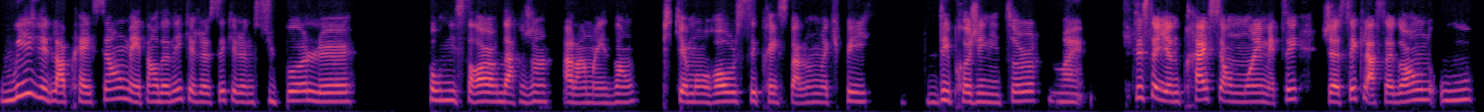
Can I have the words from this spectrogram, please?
oui, j'ai de la pression, mais étant donné que je sais que je ne suis pas le fournisseur d'argent à la maison, puis que mon rôle, c'est principalement de m'occuper des progénitures. Ouais. Tu sais, ça, il y a une pression de moins, mais tu sais, je sais que la seconde où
